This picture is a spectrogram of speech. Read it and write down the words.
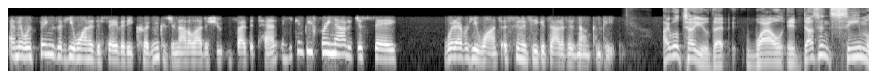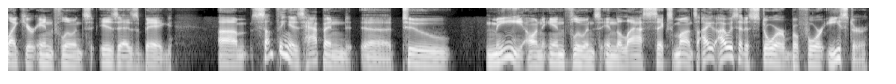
And there were things that he wanted to say that he couldn't because you're not allowed to shoot inside the tent. And he can be free now to just say whatever he wants as soon as he gets out of his non compete. I will tell you that while it doesn't seem like your influence is as big, um, something has happened uh, to me on influence in the last six months. I, I was at a store before Easter,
